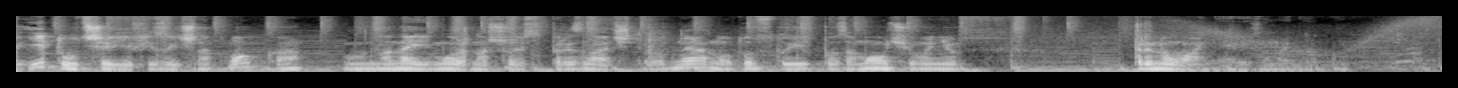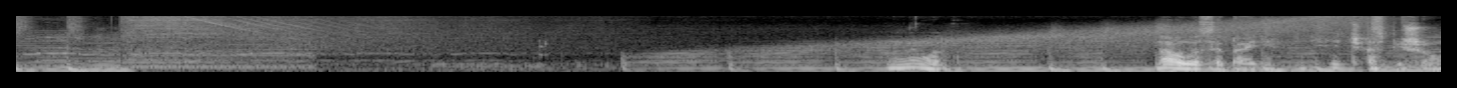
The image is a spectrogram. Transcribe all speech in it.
І тут ще є фізична кнопка. На неї можна щось призначити одне, але тут стоїть по замовчуванню тренування різноманітні. Ну от. На велосипеді. І час пішов.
